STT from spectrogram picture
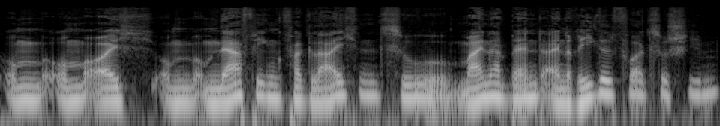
um, um euch, um, um nervigen Vergleichen zu meiner Band einen Riegel vorzuschieben?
